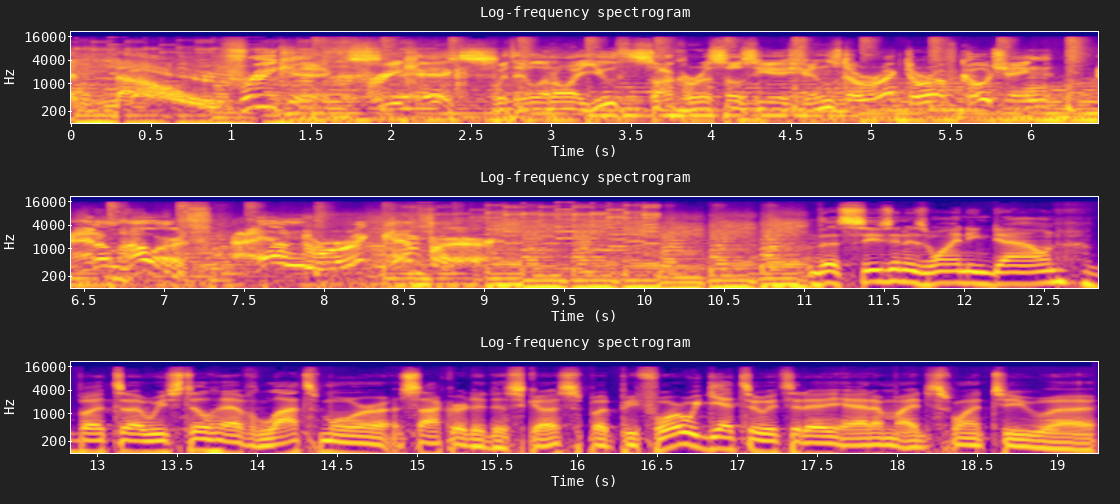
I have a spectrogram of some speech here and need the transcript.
And now, Free Kicks. Free Kicks with Illinois Youth Soccer Association's Director of Coaching, Adam Howarth, and Rick Kemper. The season is winding down, but uh, we still have lots more soccer to discuss. But before we get to it today, Adam, I just want to uh,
